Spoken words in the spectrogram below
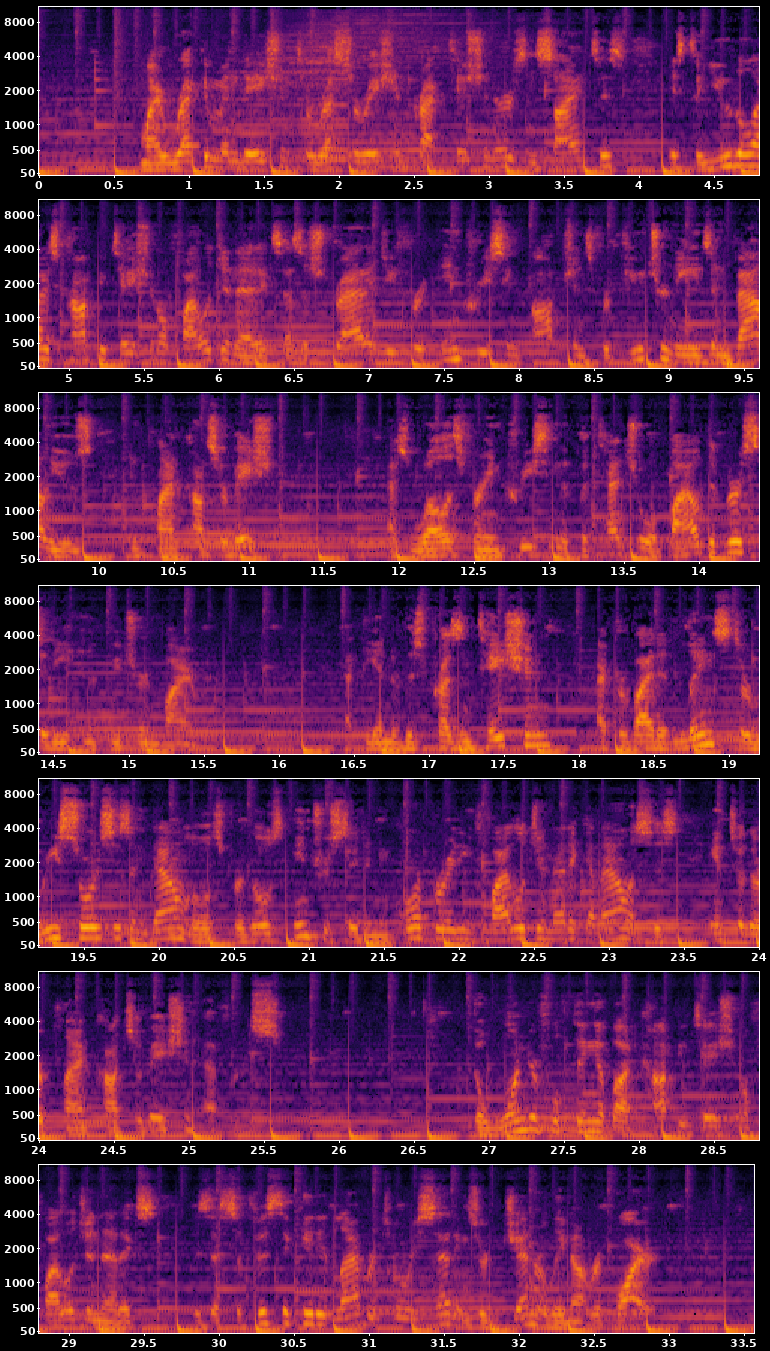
My recommendation to restoration practitioners and scientists is to utilize computational phylogenetics as a strategy for increasing options for future needs and values in plant conservation, as well as for increasing the potential of biodiversity in a future environment. At the end of this presentation, I provided links to resources and downloads for those interested in incorporating phylogenetic analysis into their plant conservation efforts. The wonderful thing about computational phylogenetics is that sophisticated laboratory settings are generally not required.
